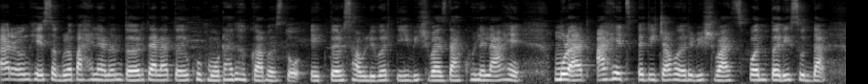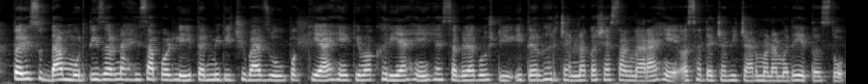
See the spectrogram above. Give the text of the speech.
कारण हे सगळं पाहिल्यानंतर त्याला तर खूप मोठा धक्का बसतो. एकतर सावलीवरती विश्वास दाखवलेला आहे. मुळात आहेच तिच्यावर विश्वास पण तरी सुद्धा तरी सुद्धा मूर्ती जर नाही सापडली तर मी तिची बाजू पक्की आहे किंवा खरी आहे ह्या सगळ्या गोष्टी इतर घरच्यांना कशा सांगणार आहे असा त्याच्या विचार मनामध्ये येत असतो.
